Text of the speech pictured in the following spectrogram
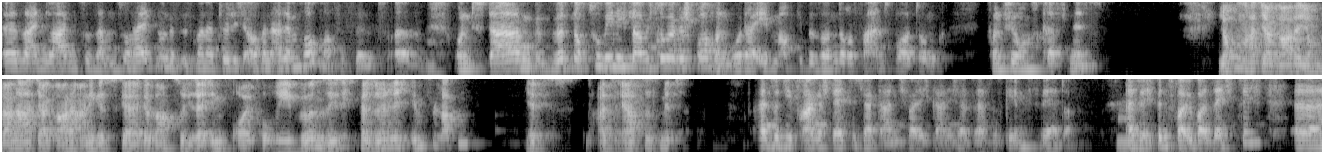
äh, seinen Laden zusammenzuhalten. Und das ist man natürlich auch, wenn alle im Homeoffice sind. Ähm, hm. Und da wird noch zu wenig, glaube ich, drüber gesprochen, wo da eben auch die besondere Verantwortung von Führungskräften ist. Jochen hat ja gerade, Jochen Werner hat ja gerade einiges gesagt zu dieser Impfeuphorie. Würden Sie sich persönlich impfen lassen? Jetzt als erstes mit? Also die Frage stellt sich ja gar nicht, weil ich gar nicht als erstes geimpft werde. Hm. Also ich bin zwar über 60, äh, äh,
